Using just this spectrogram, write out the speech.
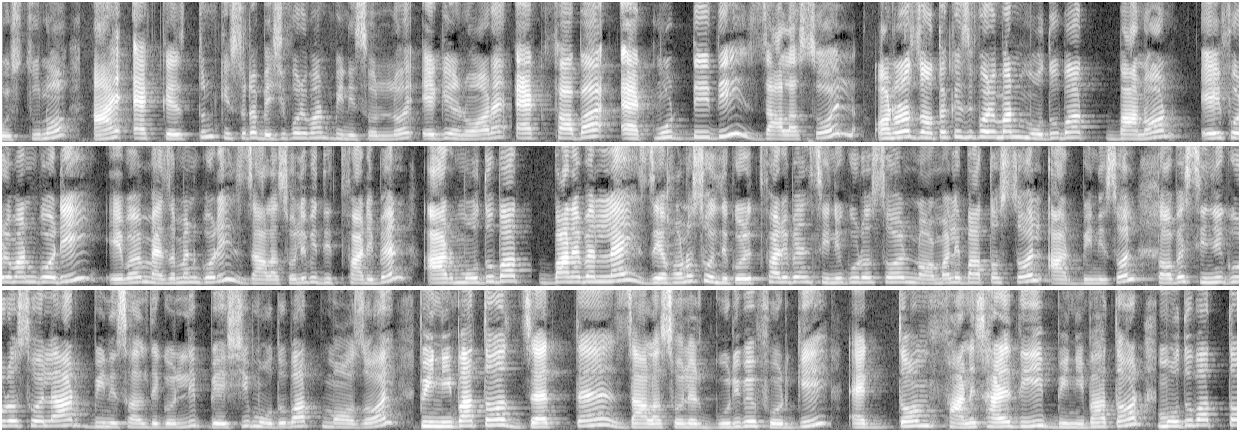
বস্তু ন। আই এক কেজিতুন কিছুটা বেশি পরিমাণ বিনি চলল এগে নোয়ারে এক ফাবা, এক মুঠ দি দি জ্বালা চল ওনারা যত কেজি পরিমাণ মধুবাত বানন, এই পরিমাণ গড়ি এভাবে মেজারমেন্ট গড়ি জ্বালা চলিবে দিতে পারিবেন আর মধুবাত বানাবেন লাই যে হনো চলদি করে পারিবেন চিনি গুঁড়ো চল নর্মালি বাতর চল আর বিনি চল তবে চিনি গুঁড়ো চল আর বিনি চাল দি করলি বেশি মধুবাত মজয় বিনি বাতত যেতে জ্বালা চলের গুড়িবে ফরগি একদম ফানি ছাড়ে দি বিনি ভাতর মধুবাত তো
